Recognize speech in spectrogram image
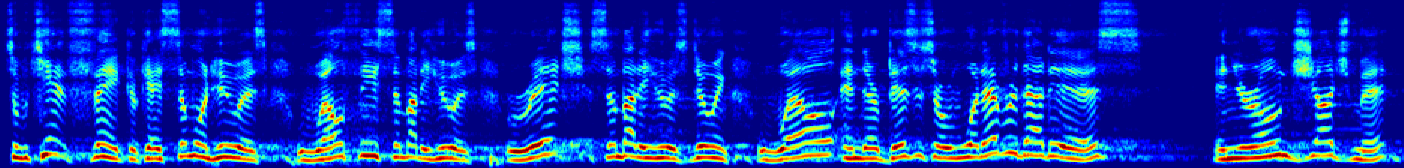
So we can't think, okay, someone who is wealthy, somebody who is rich, somebody who is doing well in their business or whatever that is, in your own judgment,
